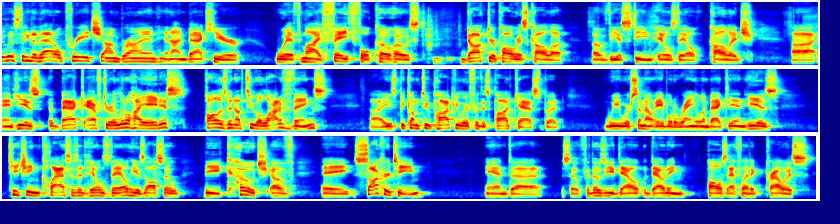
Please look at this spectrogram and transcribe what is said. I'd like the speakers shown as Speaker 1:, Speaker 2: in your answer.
Speaker 1: You're listening to That'll Preach. I'm Brian, and I'm back here with my faithful co host, Dr. Paul Riscala of the esteemed Hillsdale College. Uh, and he is back after a little hiatus. Paul has been up to a lot of things. Uh, he's become too popular for this podcast, but we were somehow able to wrangle him back in. He is teaching classes at Hillsdale. He is also the coach of a soccer team. And uh, so, for those of you doubt, doubting Paul's athletic prowess,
